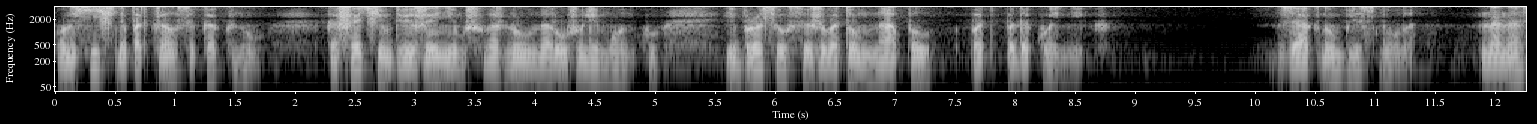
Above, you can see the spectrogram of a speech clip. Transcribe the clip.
Он хищно подкрался к окну, кошачьим движением швырнул наружу лимонку и бросился животом на пол под подоконник. За окном блеснуло. На нас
